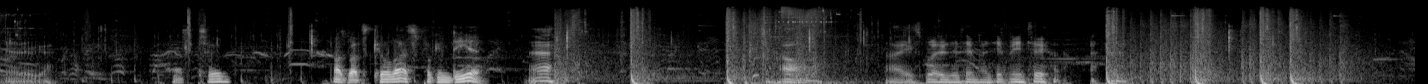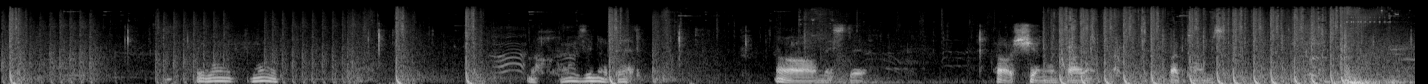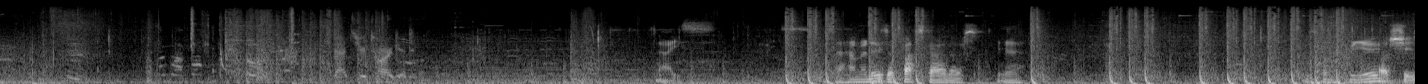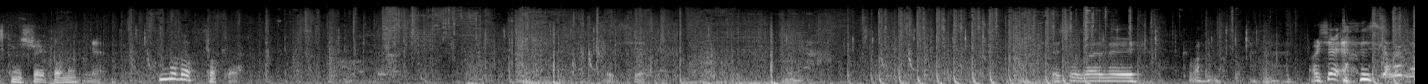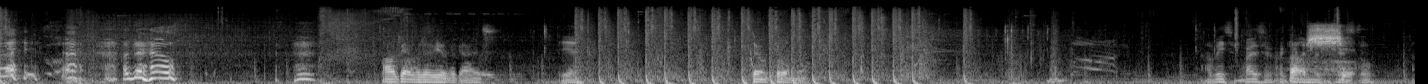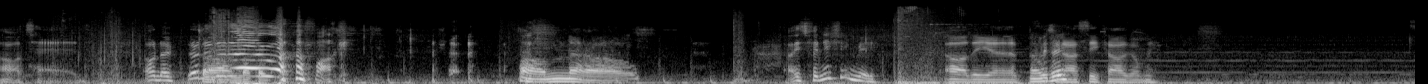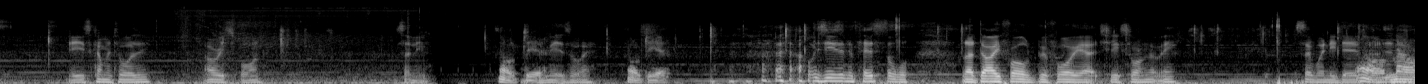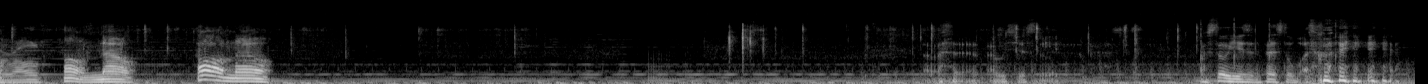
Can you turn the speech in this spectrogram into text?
Yeah, there we go. That's two. I was about to kill that, it's a fucking deer. Ah. Oh. I exploded him, I didn't mean to. Reload, reload. Oh, how is he not dead? Oh, missed it. Oh shit, I'm on fire. Bad times. That's your target. Nice. Is that hammer He's dude? a fast guy, those. Yeah. He's coming for you. Oh shit, he's coming straight for me. Yeah. Motherfucker. Oh shit. This was only. Come on. Oh shit, he's coming for me! I've no health! I'll get rid of the other guys. Yeah. Kill him. I'll be surprised if I kill Oh, him with shit. a pistol. Oh, Ted. Oh no, no, no, Oh, no, no! Fuck. Oh no. Oh, he's finishing me. Oh, the uh, Oh, is fucking he? RC car got me. He's coming towards you. I'll respawn. It's only Oh dear. meters away. Oh dear. I was using a pistol and I dive rolled before he actually swung at me. So when he did, I Oh, didn't no. have a roll. Oh no. Oh no. I was just silly. I'm still using a pistol by the way.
